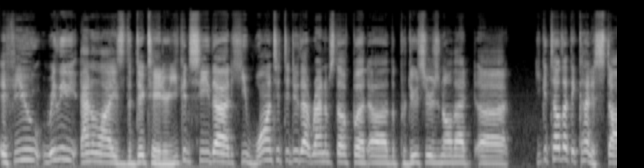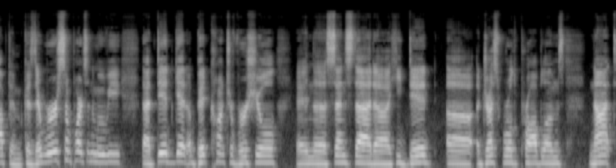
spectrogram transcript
if you really analyze the dictator, you can see that he wanted to do that random stuff, but uh the producers and all that uh you could tell that they kind of stopped him because there were some parts in the movie that did get a bit controversial in the sense that uh, he did uh, address world problems, not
